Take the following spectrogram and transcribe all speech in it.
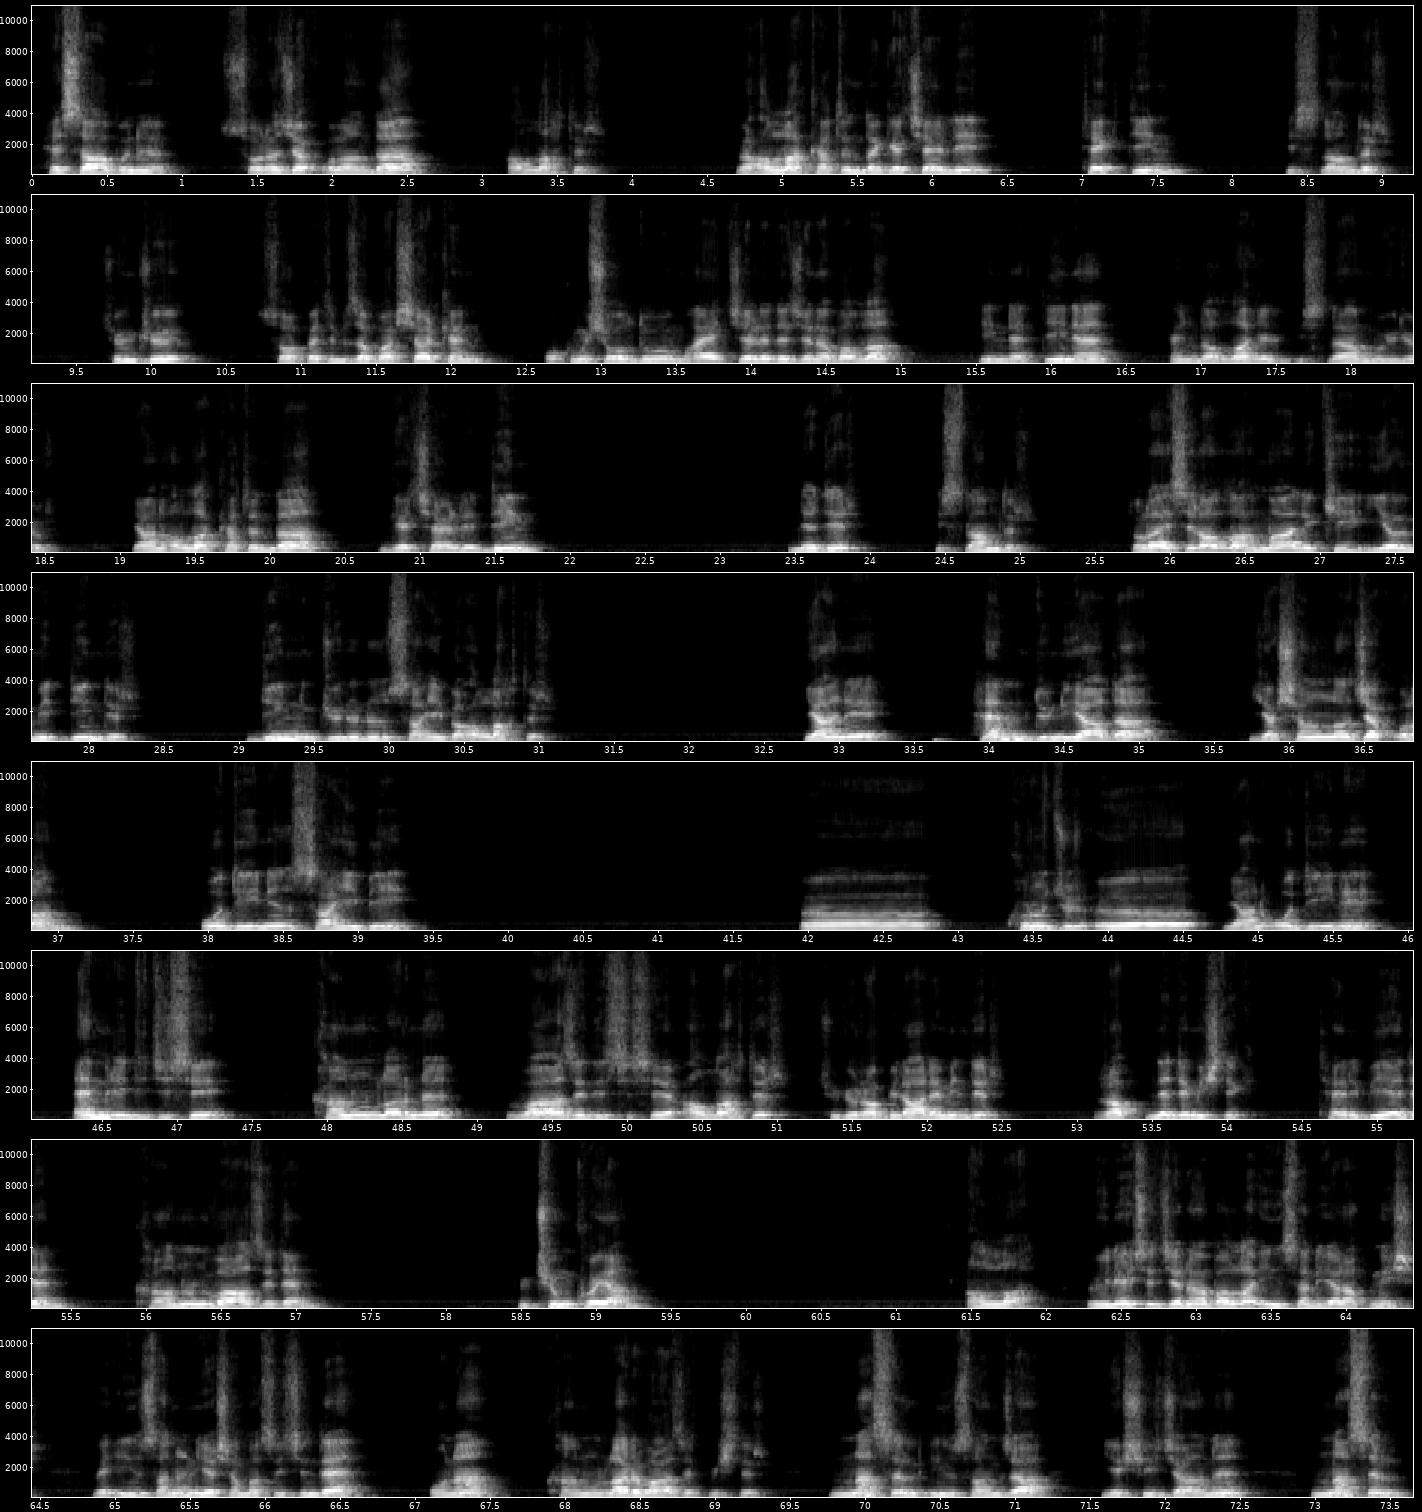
hesabını soracak olan da Allah'tır. Ve Allah katında geçerli tek din İslam'dır. Çünkü sohbetimize başlarken okumuş olduğum ayet cellede Cenab-ı Allah innet dine indallahil İslam buyuruyor. Yani Allah katında geçerli din nedir? İslam'dır. Dolayısıyla Allah maliki yevmiddindir. Din gününün sahibi Allah'tır. Yani hem dünyada yaşanılacak olan o dinin sahibi e, kurucu e, yani o dini emredicisi, kanunlarını vaaz edicisi Allah'tır. Çünkü Rabbil Alemin'dir. Rab ne demiştik? Terbiye eden, kanun vaaz eden, hüküm koyan Allah. Öyleyse Cenab-ı Allah insanı yaratmış ve insanın yaşaması için de ona kanunlar vaaz etmiştir. Nasıl insanca yaşayacağını, nasıl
